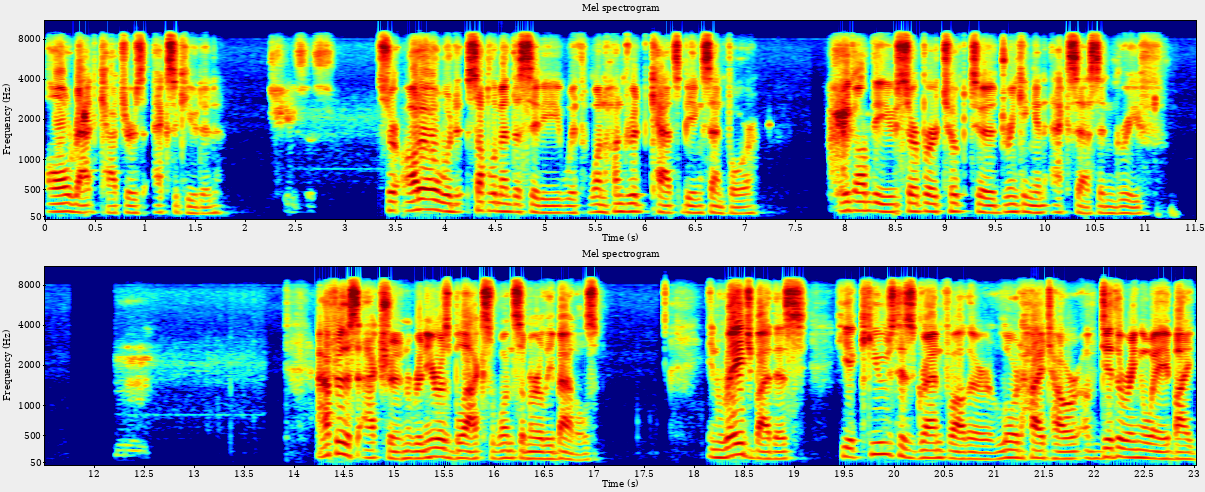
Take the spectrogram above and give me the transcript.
all rat catchers executed. Jesus. Sir Otto would supplement the city with 100 cats being sent for. Aegon the usurper took to drinking in excess in grief. After this action, Rhaenyra's blacks won some early battles. Enraged by this, he accused his grandfather, Lord Hightower, of dithering away by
